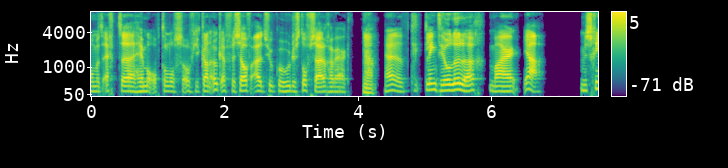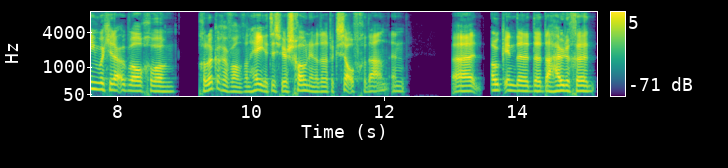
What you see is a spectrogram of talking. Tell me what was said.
om het echt eh, helemaal op te lossen. Of je kan ook even zelf uitzoeken hoe de stofzuiger werkt. Ja. Hè, dat kl- klinkt heel lullig, maar ja, misschien word je daar ook wel gewoon gelukkiger van. Van hé, hey, het is weer schoon en dat heb ik zelf gedaan. En eh, ook in de, de, de huidige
